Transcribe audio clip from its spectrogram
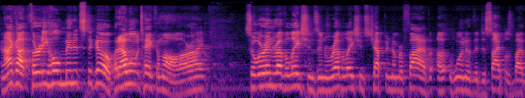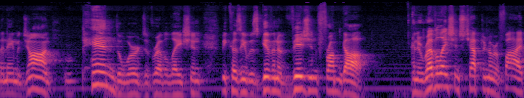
and I got 30 whole minutes to go, but I won't take them all, all right? So we're in Revelations. In Revelations chapter number five, uh, one of the disciples by the name of John penned the words of Revelation because he was given a vision from God. And in Revelations chapter number five,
